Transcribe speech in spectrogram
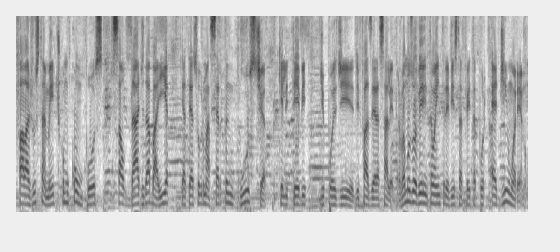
Fala justamente como compôs Saudade da Bahia e até sobre uma certa angústia que ele teve depois de, de fazer essa letra. Vamos ouvir então a entrevista feita por Edinho Moreno.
